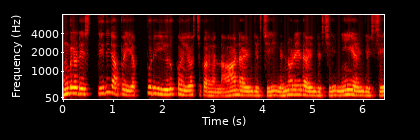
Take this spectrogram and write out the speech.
உங்களுடைய ஸ்திதி அப்ப எப்படி இருக்கும் யோசிச்சு பாருங்க. நான் அழிஞ்சிடுச்சு, என்னுடையது அழிஞ்சிடுச்சு, நீ அழிஞ்சிடுச்சு.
